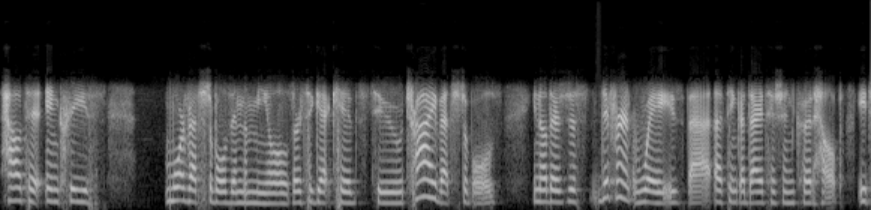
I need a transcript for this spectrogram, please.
how to increase more vegetables in the meals or to get kids to try vegetables you know, there's just different ways that I think a dietitian could help each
